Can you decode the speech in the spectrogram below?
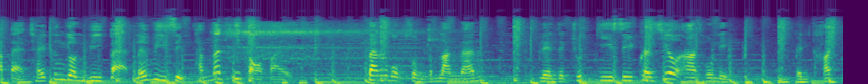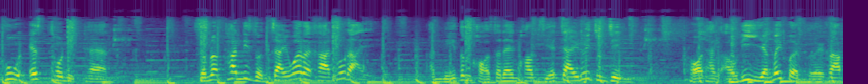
R8 ใช้เครื่องยนต์ V8 และ V10 ทำหน้าที่ต่อไป แต่ระบบส่งกำลังนั้น เปลี่ยนจากชุด G Sequential R-Tonic เป็นคลัตช์คู่ S-Tonic แทน สำหรับท่านที่สนใจว่าราคาเท่าไหร่ อันนี้ต้องขอแสดงความเสียใจด้วยจริง ๆ เพราะทาง Audi ยังไม่เปิดเผยครับ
